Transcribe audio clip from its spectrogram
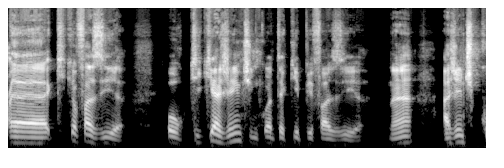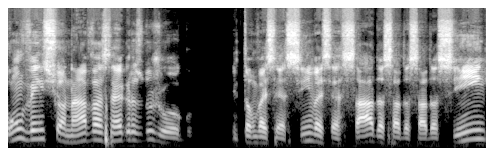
O é, que, que eu fazia? Ou o que, que a gente, enquanto equipe, fazia? Né? A gente convencionava as regras do jogo. Então vai ser assim, vai ser assado, assado, assado assim.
